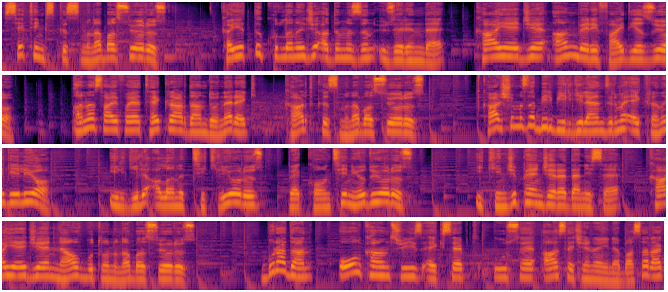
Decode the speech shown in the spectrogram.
Settings kısmına basıyoruz. Kayıtlı kullanıcı adımızın üzerinde KYC Unverified yazıyor. Ana sayfaya tekrardan dönerek kart kısmına basıyoruz. Karşımıza bir bilgilendirme ekranı geliyor. İlgili alanı tikliyoruz ve Continue diyoruz. İkinci pencereden ise KYC Now butonuna basıyoruz. Buradan All Countries Except USA seçeneğine basarak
